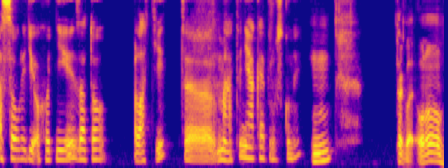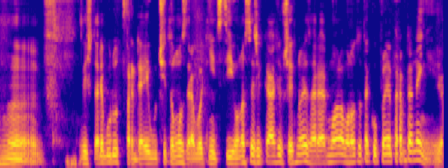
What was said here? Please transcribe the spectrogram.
A jsou lidi ochotní za to platit? Máte nějaké průzkumy? Hmm. Takhle, ono, hm, když tady budu tvrdý vůči tomu zdravotnictví, ono se říká, že všechno je zadarmo, ale ono to tak úplně pravda není. Že?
